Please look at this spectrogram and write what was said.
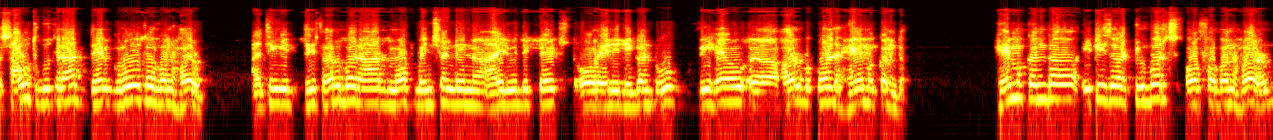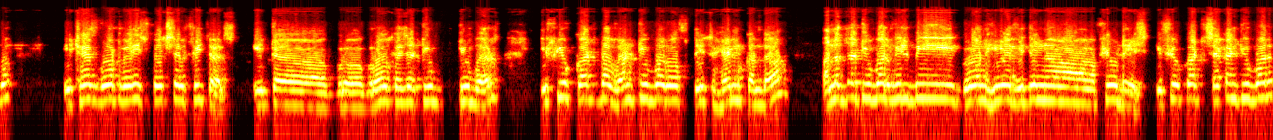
South Gujarat, there grows a one herb. I think it, this herb are not mentioned in Ayurvedic text or any Nighantu. We have a herb called Hemakanda. Hemakanda, it is a tubers of one herb. It has got very special features. It uh, grows as a tube, tuber. If you cut the one tuber of this Hemakanda, another tuber will be grown here within a few days. If you cut second tuber,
